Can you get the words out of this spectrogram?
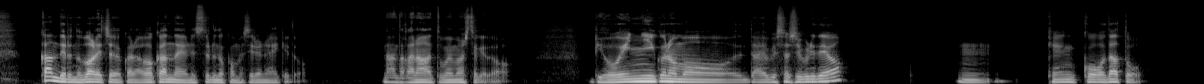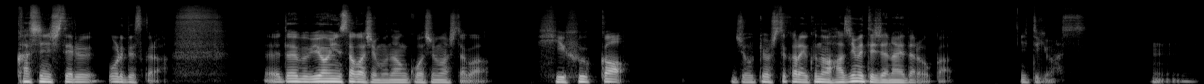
噛んでるのバレちゃうから分かんないようにするのかもしれないけど、なんだかなと思いましたけど、病院に行くのもだいぶ久しぶりだよ。うん。健康だと過信してる俺ですから。えーだいぶ病院探しも難航しましたが、皮膚科、上京してから行くのは初めてじゃないだろうか。行ってきます。うん。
